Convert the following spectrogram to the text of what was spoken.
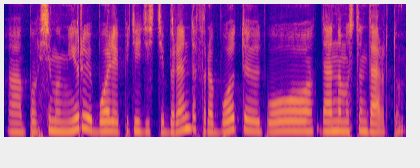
по всему миру и более 50 брендов работают по данному стандарту.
